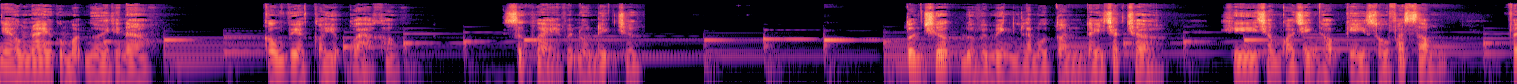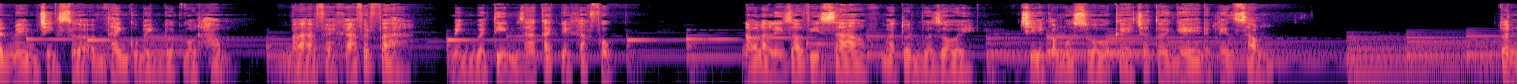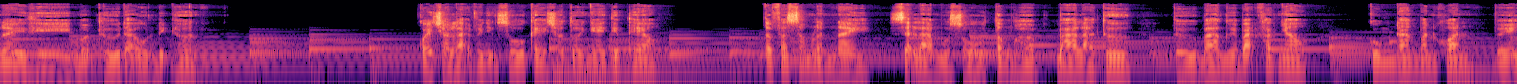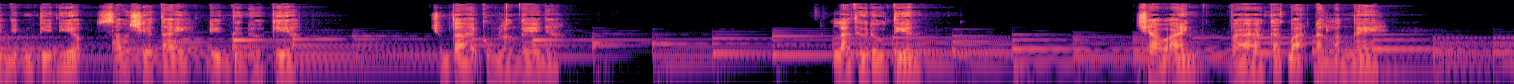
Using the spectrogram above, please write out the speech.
Ngày hôm nay của mọi người thế nào? Công việc có hiệu quả không? Sức khỏe vẫn ổn định chứ? Tuần trước đối với mình là một tuần đầy trắc trở khi trong quá trình hậu kỳ số phát sóng, phần mềm chỉnh sửa âm thanh của mình đột ngột hỏng và phải khá vất vả mình mới tìm ra cách để khắc phục. Đó là lý do vì sao mà tuần vừa rồi chỉ có một số kể cho tôi nghe được lên sóng. Tuần này thì mọi thứ đã ổn định hơn. Quay trở lại với những số kể cho tôi nghe tiếp theo. Tập phát sóng lần này sẽ là một số tổng hợp ba lá thư từ ba người bạn khác nhau, cùng đang băn khoăn về những tín hiệu sau chia tay đến từ nửa kia chúng ta hãy cùng lắng nghe nhé lá thư đầu tiên chào anh và các bạn đang lắng nghe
